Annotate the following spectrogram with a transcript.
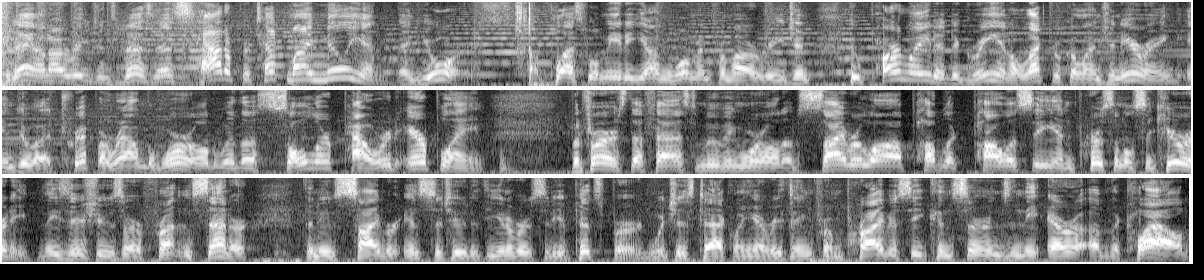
Today on our region's business, how to protect my million and yours. Plus, we'll meet a young woman from our region who parlayed a degree in electrical engineering into a trip around the world with a solar-powered airplane. But first, the fast-moving world of cyber law, public policy, and personal security. These issues are front and center. The new Cyber Institute at the University of Pittsburgh, which is tackling everything from privacy concerns in the era of the cloud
